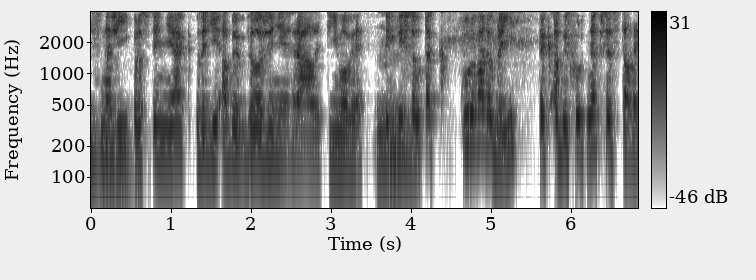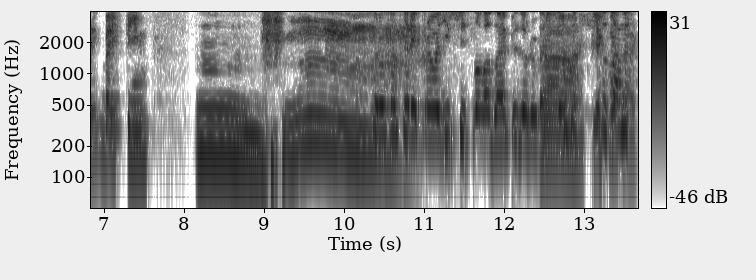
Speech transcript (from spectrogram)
snaží prostě nějak lidi, aby vyloženě hráli týmově. I když jsou tak kurva dobrý, tak aby furt nepřestali být tým. Mm. Mm. Kuroko, který prohodí tři slova za epizodu, víš co? Tak, To jako tam tak.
